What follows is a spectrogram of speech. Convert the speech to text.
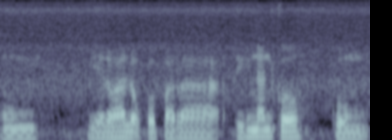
um, halo ko para tingnan ko kung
